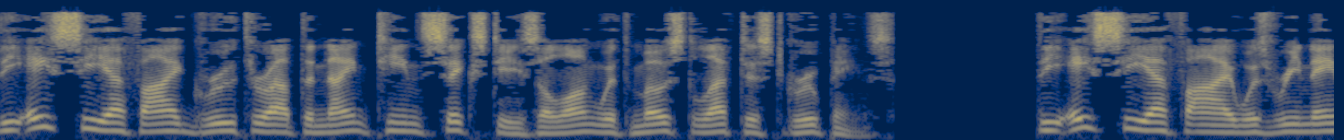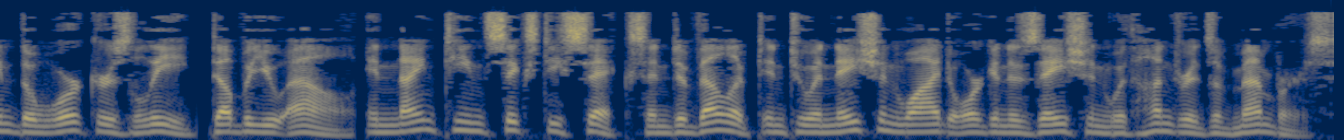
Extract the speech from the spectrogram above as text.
The ACFI grew throughout the 1960s along with most leftist groupings. The ACFI was renamed the Workers' League WL in 1966 and developed into a nationwide organization with hundreds of members.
